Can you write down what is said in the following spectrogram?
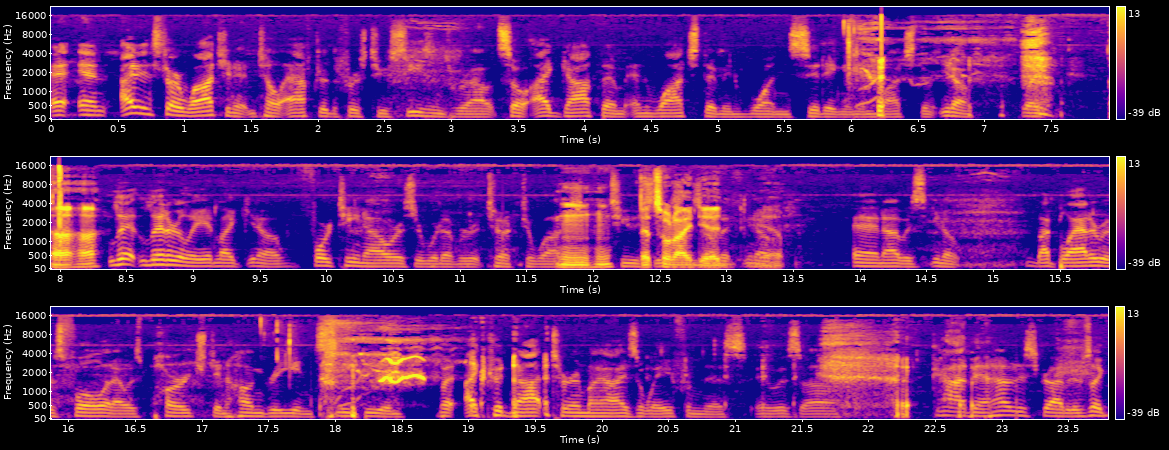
and, and I didn't start watching it until after the first two seasons were out. So I got them and watched them in one sitting, and then watched them. You know, like Uh huh. Li- literally in like you know 14 hours or whatever it took to watch Mhm. two That's what I did, it, you know and i was you know my bladder was full and i was parched and hungry and sleepy and but i could not turn my eyes away from this it was uh God, man, how to describe it? It was like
